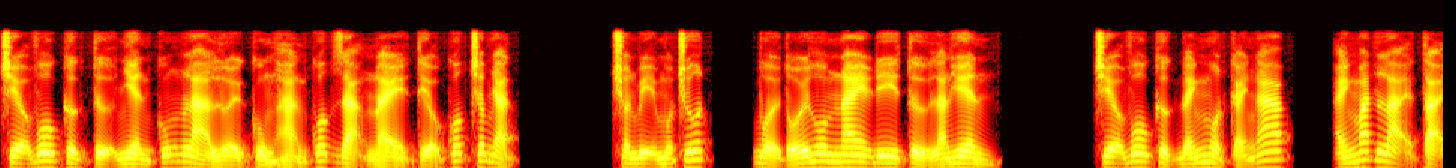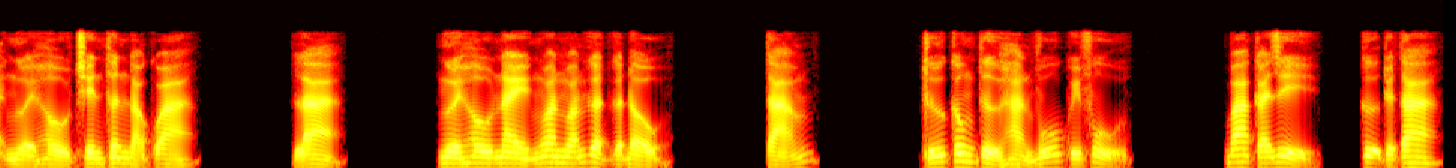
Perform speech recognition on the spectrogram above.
triệu vô cực tự nhiên cũng là lười cùng Hàn Quốc dạng này tiểu quốc chấp nhận. Chuẩn bị một chút, buổi tối hôm nay đi tử Lan Hiên. Triệu vô cực đánh một cái ngáp ánh mắt lại tại người hầu trên thân đảo qua. Là, người hầu này ngoan ngoãn gật gật đầu. 8. Thứ công tử Hàn Vũ quý phủ. Ba cái gì, cự tuyệt ta.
